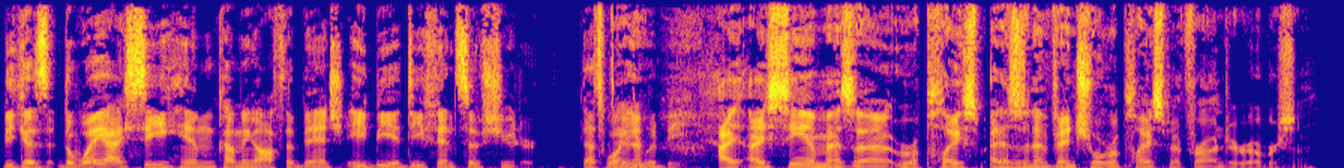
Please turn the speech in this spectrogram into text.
because the way I see him coming off the bench, he'd be a defensive shooter. That's what he would be. I, I see him as a replacement, as an eventual replacement for Andre Roberson.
